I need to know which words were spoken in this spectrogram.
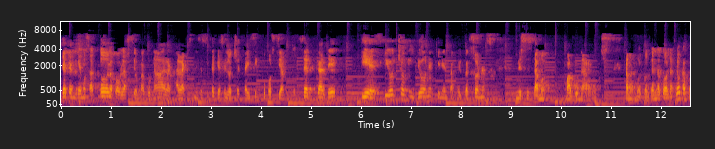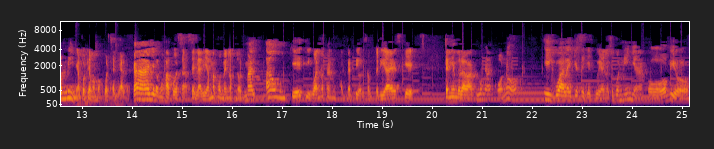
ya tendremos a toda la población vacunada a la, que se necesita, que es el 85%. Cerca de 18 millones mil personas necesitamos vacunarnos. Estamos muy contentos todas las locas por niña, porque vamos a poder salir a la calle, vamos a poder hacer la vida más o menos normal, aunque igual nos han advertido las autoridades que teniendo la vacuna o no, igual hay que seguir cuidándose por niña, obvio.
